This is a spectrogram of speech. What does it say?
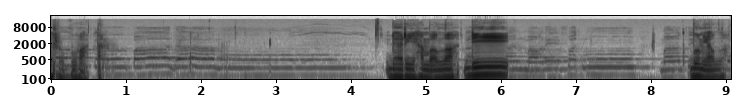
perbuatan. Dari hamba Allah di bumi Allah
